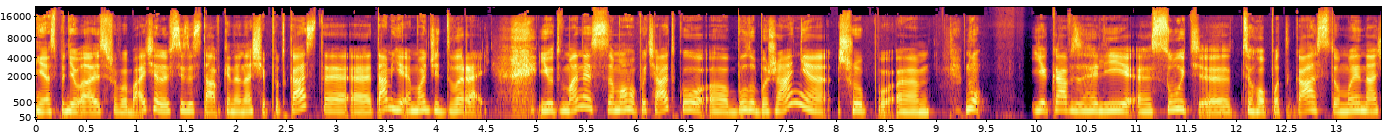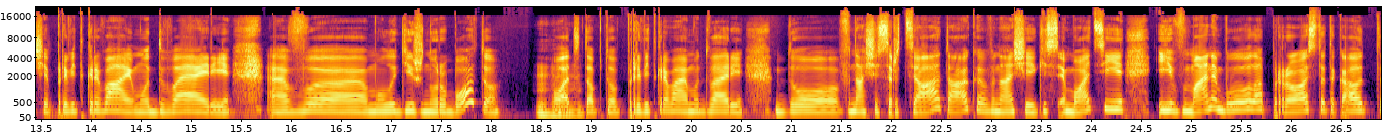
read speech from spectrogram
Я сподіваюся, що ви бачили всі заставки на наші подкасти. е, Там є емоджі дверей. І от в мене з самого початку е, було бажання, щоб е, ну. Яка взагалі е, суть е, цього подкасту? Ми, наче, привідкриваємо двері е, в молодіжну роботу. Мгм. От, тобто, привідкриваємо двері до в наші серця, так, в наші якісь емоції. І в мене була просто така, от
